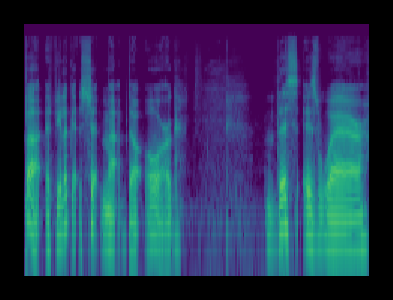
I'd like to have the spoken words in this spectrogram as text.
But if you look at shipmap.org, this is where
